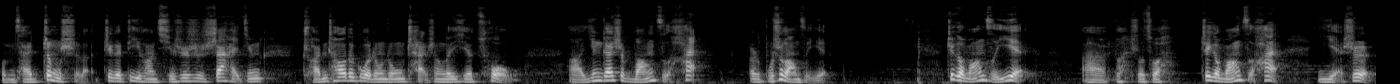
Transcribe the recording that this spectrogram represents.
我们才证实了这个地方其实是《山海经》传抄的过程中产生了一些错误，啊，应该是王子亥，而不是王子业。这个王子业，啊，不说错，这个王子亥也是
